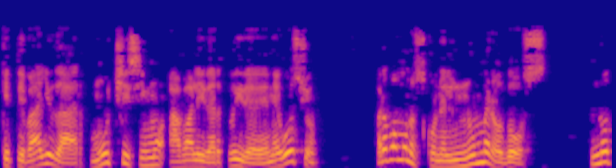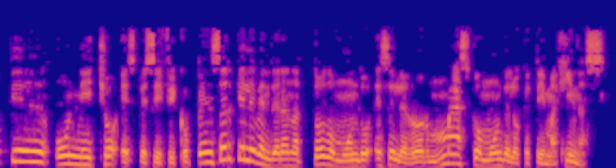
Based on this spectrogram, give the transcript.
que te va a ayudar muchísimo a validar tu idea de negocio. Ahora vámonos con el número dos. No tienen un nicho específico. Pensar que le venderán a todo mundo es el error más común de lo que te imaginas.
